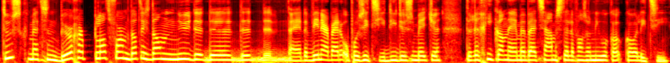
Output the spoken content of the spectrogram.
Tusk met zijn burgerplatform, dat is dan nu de, de, de, de, nou ja, de winnaar bij de oppositie. Die dus een beetje de regie kan nemen bij het samenstellen van zo'n nieuwe co coalitie.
